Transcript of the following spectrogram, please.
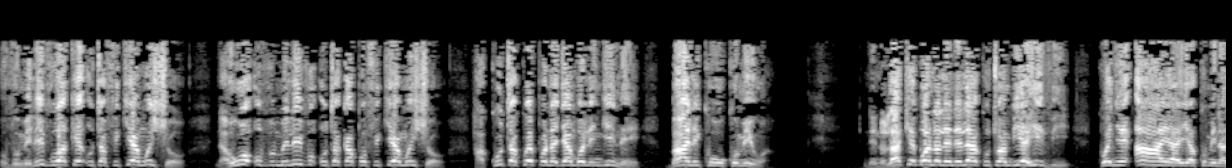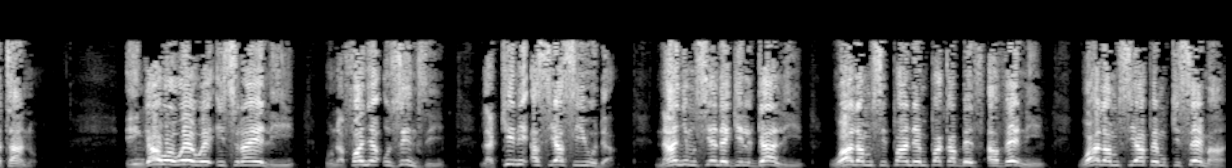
uvumilivu wake utafikia mwisho na huo uvumilivu utakapofikia mwisho hakutakwepo na jambo lingine bali kuhukumiwa. Neno lake bwana liendelea kutwambia hivi kwenye aya ya 15 ingawa wewe israeli unafanya uzinzi lakini asiasi yuda nanyi msiende gilgali wala msipande mpaka beth aveni wala msiape mkisema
